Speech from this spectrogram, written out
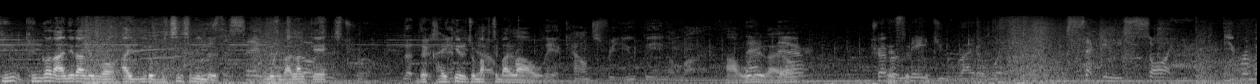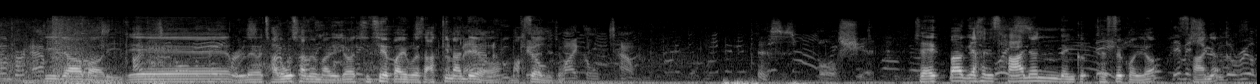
긴 건 아니라는 거. 아 이런 미친 시민들 이러지 말란게. That 내 there's 갈 길을 좀 막지 말라오. 아 오늘 가요. 됐을 찢어버리지. 원래 자동차는 말이죠. evening GTA 5에서 news. 아끼면 안 돼요. 막 killed 써야죠. 잭박이 한 4년 된, 거- 됐을걸요? They've been 4년? shooting the real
